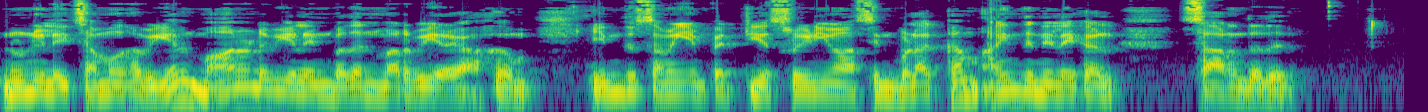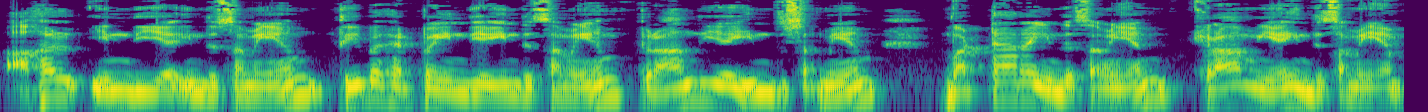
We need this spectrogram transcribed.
நுண்ணிலை சமூகவியல் மானுடவியல் என்பதன் மறுபெயராகும் இந்து சமயம் பற்றிய ஸ்ரீனிவாசின் விளக்கம் ஐந்து நிலைகள் சார்ந்தது. அகல் இந்திய இந்து சமயம் தீபகற்ப இந்திய இந்து சமயம் பிராந்திய இந்து சமயம் வட்டார இந்து சமயம் கிராமிய இந்து சமயம்.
